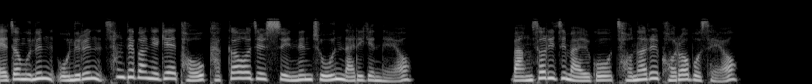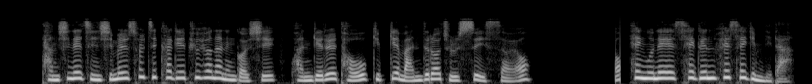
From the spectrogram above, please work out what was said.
애정운은 오늘은 상대방에게 더욱 가까워질 수 있는 좋은 날이겠네요. 망설이지 말고 전화를 걸어보세요. 당신의 진심을 솔직하게 표현하는 것이 관계를 더욱 깊게 만들어 줄 수 있어요. 행운의 색은 회색입니다.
